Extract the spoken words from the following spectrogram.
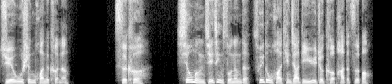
绝无生还的可能。此刻，萧猛竭尽所能的催动化天甲抵御这可怕的自爆。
